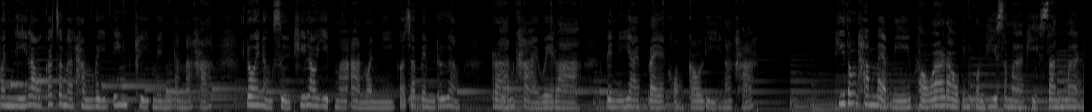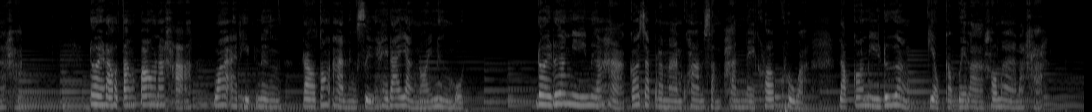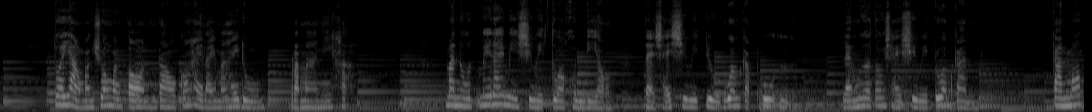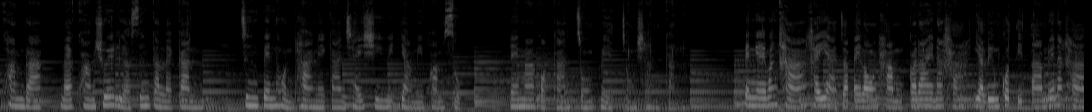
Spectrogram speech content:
วันนี้เราก็จะมาทำ reading treatment กันนะคะ โดยหนังสือที่เราหยิบมาอ่านวันนี้ก็จะเป็นเรื่องร้านขายเวลา เป็นนิยายแปลของเกาหลีนะคะ ที่ต้องทำแบบนี้เพราะว่าเราเป็นคนที่สมาธิสั้นมากนะคะ โดยเราตั้งเป้านะคะ ว่าอาทิตย์หนึ่งเราต้องอ่านหนังสือให้ได้อย่างน้อยหนึ่งบท โดยเรื่องนี้เนื้อหาก็จะประมาณความสัมพันธ์ในครอบครัว แล้วก็มีเรื่องเกี่ยวกับเวลาเข้ามานะคะ ตัวอย่างบางช่วงบางตอนเราก็ไฮไลท์มาให้ดูประมาณนี้ค่ะ มนุษย์ไม่ได้มีชีวิตตัวคนเดียว แต่ใช้ชีวิตอยู่ร่วมกับผู้อื่น และเมื่อต้องใช้ชีวิตร่วมกัน การมอบความรักและความช่วยเหลือซึ่งกันและกัน จึงเป็นหนทางในการใช้ชีวิตอย่างมีความสุข ได้มากกว่าการจงเกลียดจงชังกัน เป็นไงบ้างคะ ใครอยากจะไปลองทำก็ได้นะคะ อย่าลืมกดติดตามด้วยนะคะ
